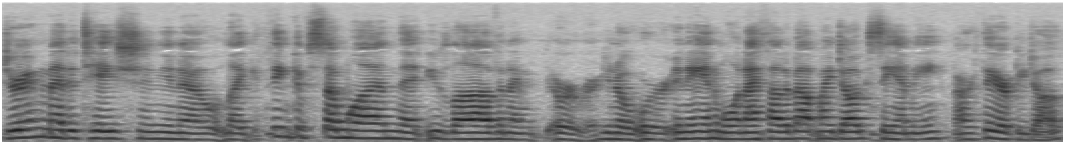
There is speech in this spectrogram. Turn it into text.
during the meditation, you know, like think of someone that you love and I or you know, or an animal and I thought about my dog Sammy, our therapy dog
